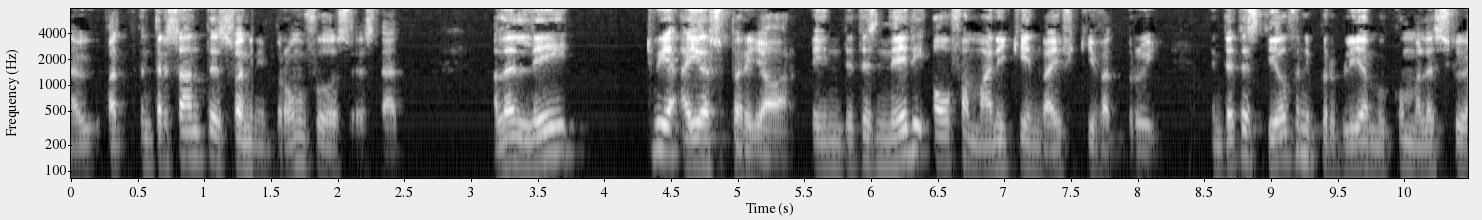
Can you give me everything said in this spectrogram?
Nou wat interessant is van die bromvoëls is dat hulle lê twee eiers per jaar en dit is net die alfa mannetjie en wyfietjie wat broei. En dit is deel van die probleem hoekom hulle so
